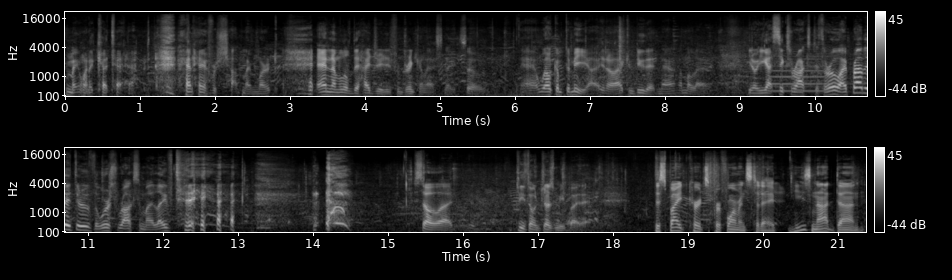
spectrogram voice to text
you might want to cut that out. and I overshot my mark, and I'm a little dehydrated from drinking last night. So, welcome to me. I, you know, I can do that now. I'm allowed. You know, you got six rocks to throw. I probably threw the worst rocks in my life today. so, uh, please don't judge me by that. Despite Kurt's performance today, he's not done.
